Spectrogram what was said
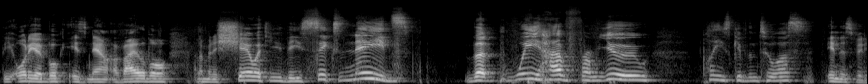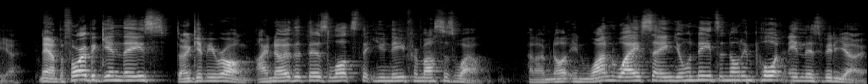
The audiobook is now available, and I'm going to share with you these six needs that we have from you please give them to us in this video. Now, before I begin these, don't get me wrong, I know that there's lots that you need from us as well. And I'm not in one way saying your needs are not important in this video.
